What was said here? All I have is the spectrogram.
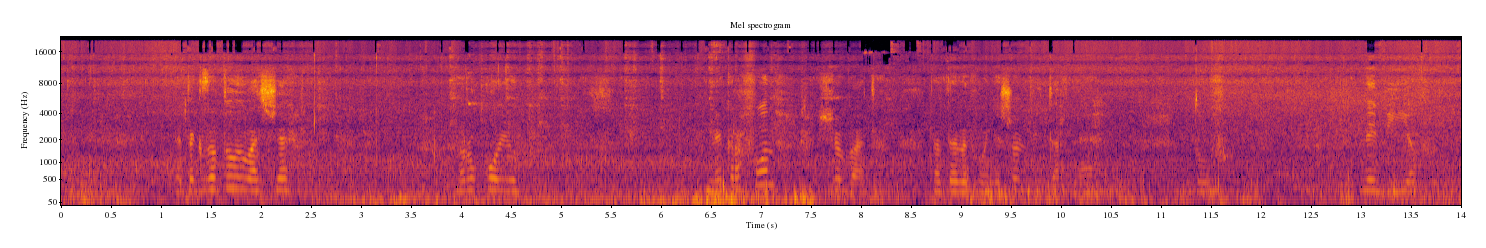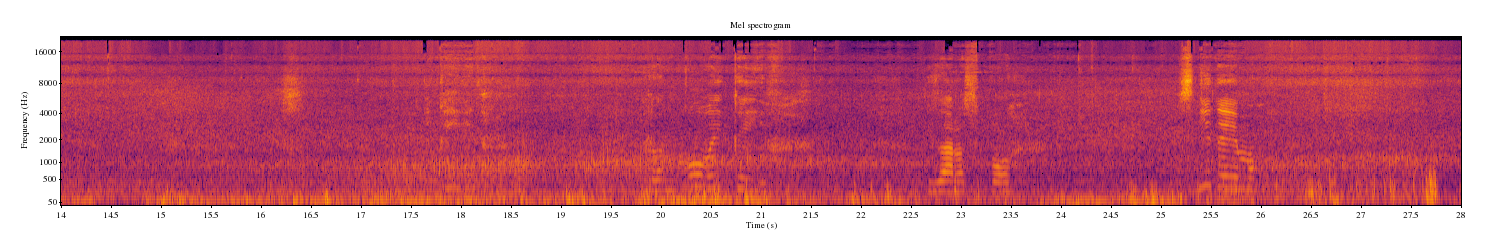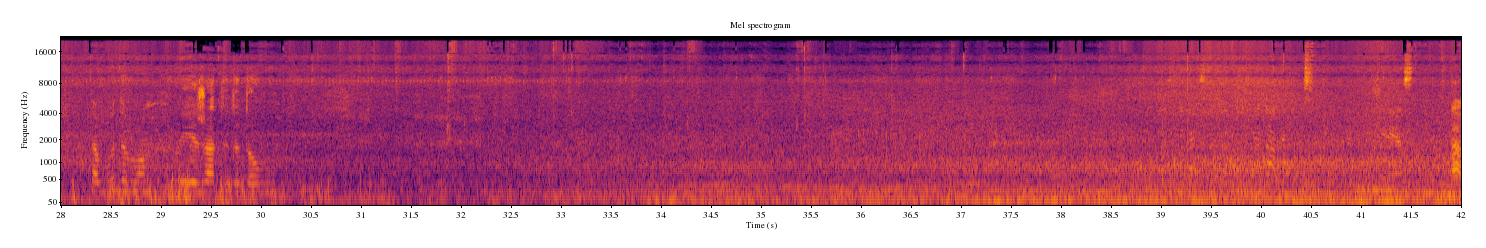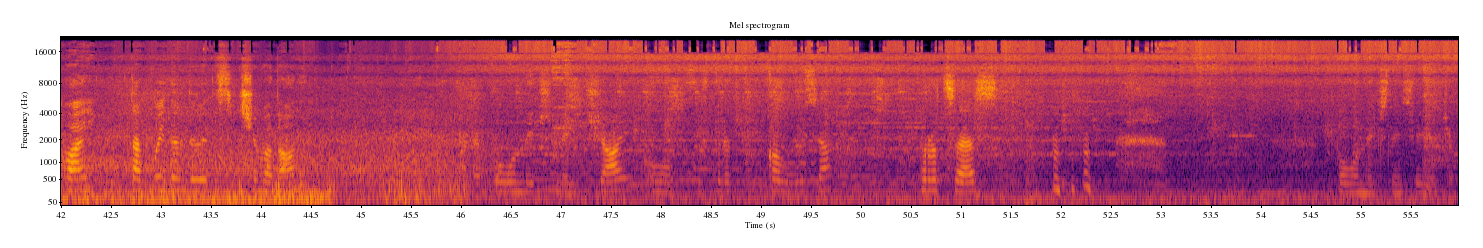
Я так затулила ще рукою мікрофон, щоб это, на телефоні, щоб вітер не дув, не віяв. Такий він ранковий Київ. Зараз по снідаємо та будемо виїжджати додому. Давай. Так, ми йдемо дивитися чемодан. У мене полуничний чай О, сестри Калуся. Процес. Полуничний чайочок.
